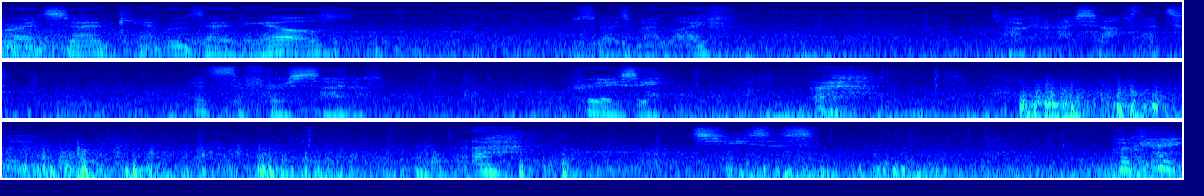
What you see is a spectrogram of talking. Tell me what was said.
Bright anything else. Besides my life. Talking to myself, that's... That's the first sign of crazy. Jesus. Okay.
